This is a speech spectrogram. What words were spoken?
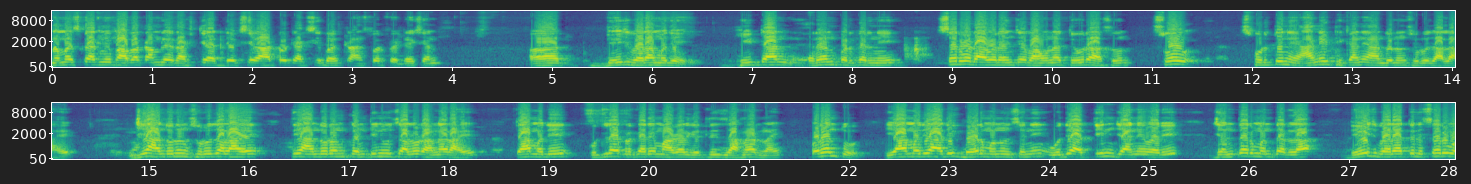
नमस्कार मी बाबा कांबळे राष्ट्रीय अध्यक्ष auto taxi bus transfer federation. देशभरामध्ये हिट अँड रन प्रकरणी सर्व ड्रायव्हरांच्या भावना तीव्र असून स्वस्फूर्तीने अनेक ठिकाणी आंदोलन सुरू झालं आहे. जे आंदोलन सुरू झालं आहे ते आंदोलन कंटिन्यू चालू राहणार आहे. त्यामध्ये कुठल्या प्रकारे माघार घेतली जाणार नाही. परंतु यामध्ये अधिक भर म्हणून सनी उद्या तीन जानेवारी जंतर मंतरला देशभरातील सर्व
